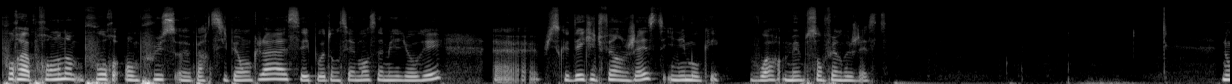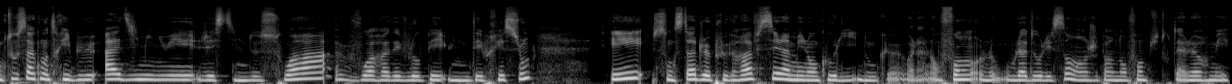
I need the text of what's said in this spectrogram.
pour apprendre, pour en plus euh, participer en classe et potentiellement s'améliorer, euh, puisque dès qu'il fait un geste, il est moqué, voire même sans faire de geste. Donc tout ça contribue à diminuer l'estime de soi, voire à développer une dépression. Et son stade le plus grave, c'est la mélancolie. Donc euh, voilà, l'enfant ou l'adolescent, hein, je parle d'enfant depuis tout à l'heure, mais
